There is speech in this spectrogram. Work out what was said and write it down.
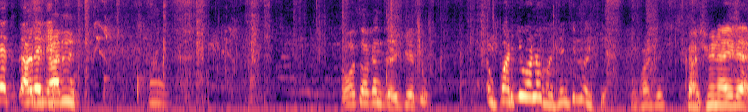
લે તું તારે લે. ભિખારી. તો કન જઈ ગયો તું? ઉપર જીવો વજન કેટલું છે? ઉપર કશું નહીં લે.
